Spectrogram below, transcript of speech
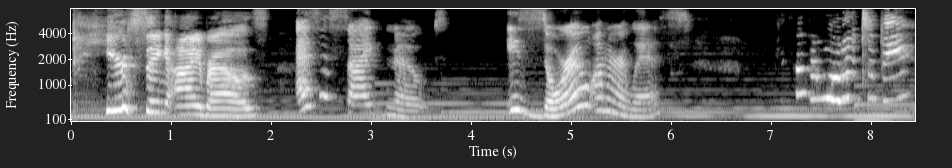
piercing eyebrows. As a side note, is Zorro on our list? I want it to be.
